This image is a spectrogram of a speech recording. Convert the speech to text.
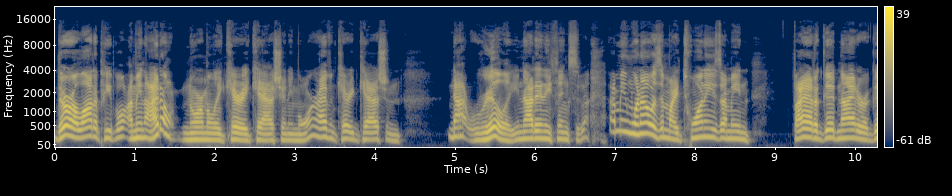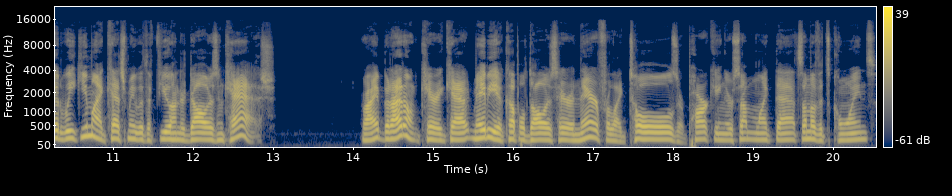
There are a lot of people. I mean, I don't normally carry cash anymore. I haven't carried cash and not really, not anything. I mean, when I was in my 20s, I mean, if I had a good night or a good week, you might catch me with a few hundred dollars in cash. Right? But I don't carry cash, maybe a couple dollars here and there for like tolls or parking or something like that. Some of it's coins.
